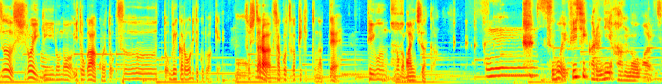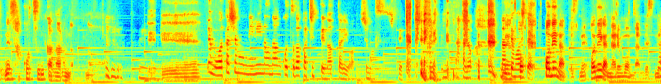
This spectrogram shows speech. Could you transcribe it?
ず白い銀色の糸がこうやってスーッと上から降りてくるわけ。そしたら鎖骨がピキッとなってっていうのが毎日だった。すごいフィジカルに反応があるんですよね。鎖骨がなるんだもんな。えー、でも私も耳の軟骨がカチッてなったりはします。して あのなってましたよ、骨なんですね。骨が鳴るもんなんですね。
